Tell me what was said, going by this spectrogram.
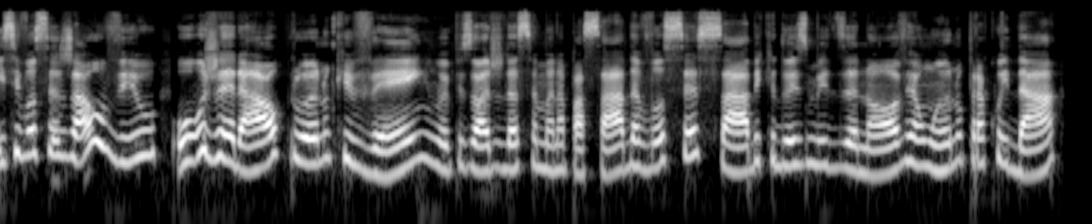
E se você já ouviu o geral para o ano que vem, o episódio da semana passada, você sabe que 2019 é um ano para cuidar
